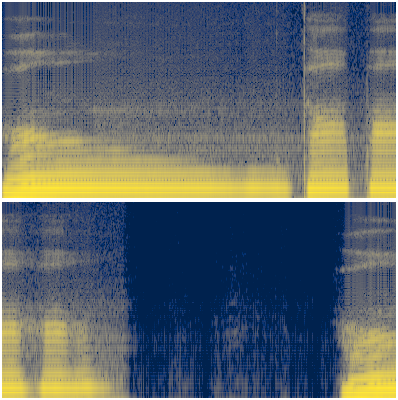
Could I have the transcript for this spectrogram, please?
Om Tapaha. Om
